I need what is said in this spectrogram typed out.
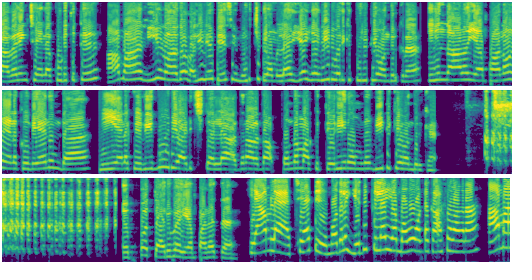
கவரிங் செயினை கொடுத்துட்டு ஆமா நீயும் நான் தான் வழியிலே பேசி முடிச்சிட்டோம்ல. ஏன் என் வீடு வரைக்கும் திருப்பியும் வந்திருக்கிற? இருந்தாலும் என் பணம் எனக்கு வேணும்டா. நீ எனக்கு விபூதி அடிச்சிட்டல அதனாலதான் பொண்ணம்மாக்கு தெரியணும்னு வீட்டுக்கே வந்திருக்கேன். எப்ப தருவ என் பணத்தை? ஏம்ல சேட்டு முதல்ல எதுக்குல என் மகன் உன்ட்ட காசு வாங்குனா? ஆமா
